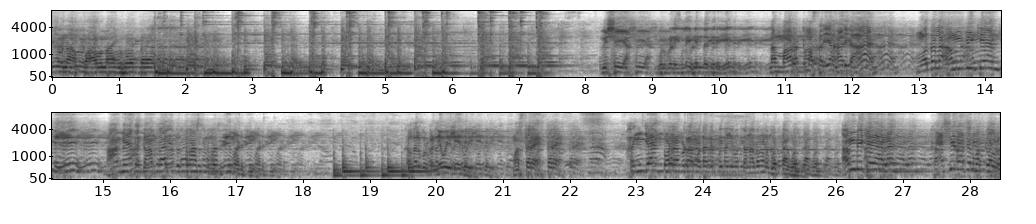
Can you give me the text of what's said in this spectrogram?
ಜೀವನ ಪಾವನಾಗಿ ಹೋತ. ವಿಷಯ. ಗುರುಗಳು, ಇಲ್ಲೇ ಹಿಂದದಿರಿ ನಮ್ಮ ಮಾರುತ ಮಾಸ್ತರ್ ಏನ್ ಹಾಡಿದ? ಮೊದಲ ಅಂಬಿಕೆ ಅಂತಿ, ಆಮ್ಯಾಗ ಗಾಂಧಾರಿ ಧೃತರಾಷ್ಟ್ರ ಮದುವೆ ಮಾಡ್ತಿ ಹೌದಲ್ ಗುರುಗಳು, ನೀವು ಇಲ್ಲೇ ಇದ್ದೀರಿ. ಮಾಸ್ತರೇ ಹಂಗ್ಯಾಕ್ ತೊಡ ಬಿಡ ಮಾಡಕತ್ತೀನಿ ಇವತ್ತು ಅನ್ನೋದು ನನಗೆ ಗೊತ್ತಾಗೋಲ್ಲ ಅಂಬಿಕೆ ಯಾರ? ಕಾಶಿರಾಜನ ಮಕ್ಕಳವ್ರ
